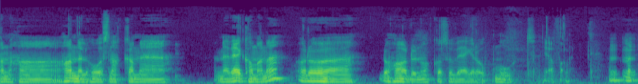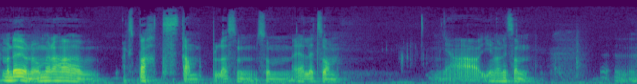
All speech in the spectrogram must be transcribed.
han, har, han eller hun snakker med, med vedkommende, og da, da har du noe som veier det opp mot, iallfall. Men, men, det er jo noe med det her ekspertstempelet som, som er litt sånn Ja, gir meg litt sånn uh,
